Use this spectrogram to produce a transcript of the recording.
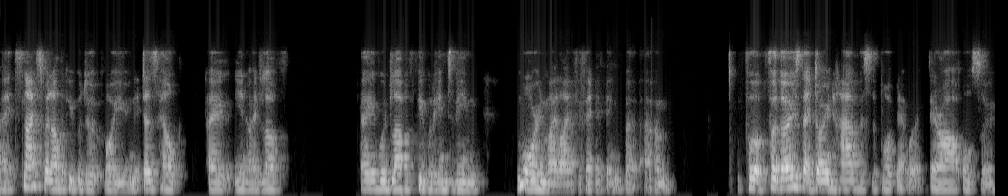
uh, it's nice when other people do it for you and it does help I, you know, I'd love, I would love people to intervene more in my life, if anything. But um, for for those that don't have a support network, there are also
